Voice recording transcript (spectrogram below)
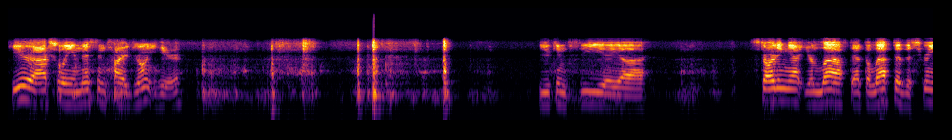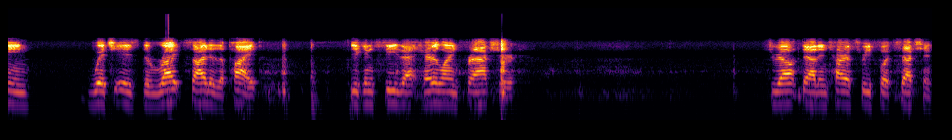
Here, actually, in this entire joint here, you can see a, uh, starting at your left, at the left of the screen, which is the right side of the pipe, you can see that hairline fracture throughout that entire three foot section.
